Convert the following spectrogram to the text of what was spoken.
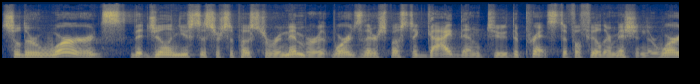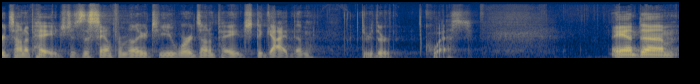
So they're words that Jill and Eustace are supposed to remember, words that are supposed to guide them to the prince to fulfill their mission. They're words on a page. Does this sound familiar to you? Words on a page to guide them through their quest. And um,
